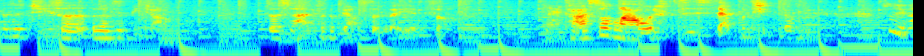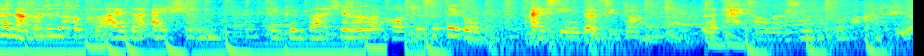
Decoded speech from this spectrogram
这是橘色的，这个是比较，这是它这个比较深的颜色。奶茶色吗？我只是想不起的。这里看两个就是很可爱的爱心一个大修哦，就是这种爱心的形状的彩妆的，是不是很好看去的？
